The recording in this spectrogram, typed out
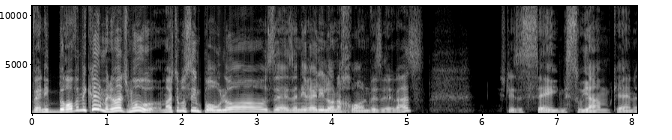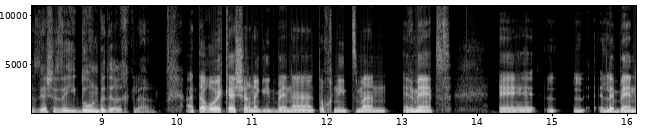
ואני ברוב המקרים, אני אומר, תשמעו, מה שאתם עושים פה הוא לא, זה, זה נראה לי לא נכון וזה, ואז יש לי איזה say מסוים, כן? אז יש איזה עידון בדרך כלל. אתה רואה קשר נגיד בין התוכנית זמן אמת. אמת אה, לבין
